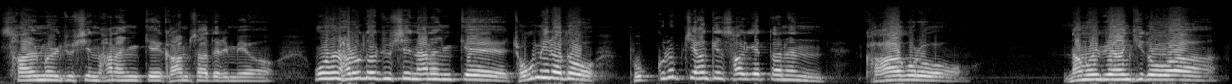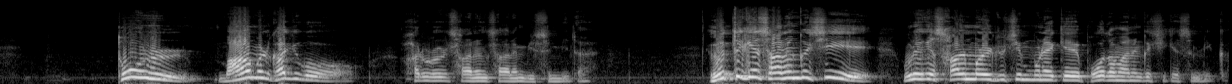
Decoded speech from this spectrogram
삶을 주신 하나님께 감사드리며 오늘 하루도 주신 하나님께 조금이라도 부끄럽지 않게 살겠다는 각오로 남을 위한 기도와 도울 마음을 가지고 하루를 사는 사람이 있습니다. 어떻게 사는 것이 우리에게 삶을 주신 분에게 보담하는 것이겠습니까?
